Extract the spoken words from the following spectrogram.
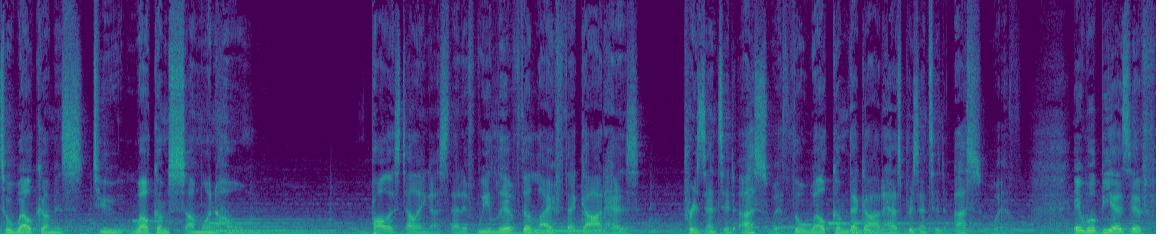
To welcome is to welcome someone home. Paul is telling us that if we live the life that God has presented us with, the welcome that God has presented us with, it will be as if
